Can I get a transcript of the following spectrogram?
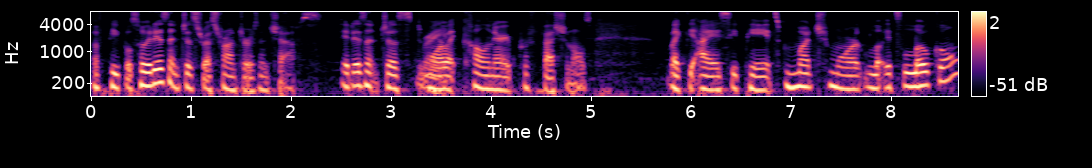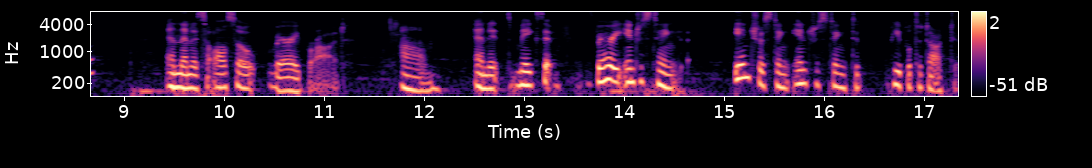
of people. So it isn't just restaurateurs and chefs. It isn't just more like culinary professionals, like the IACP. It's much more. Lo- it's local, and then it's also very broad, um, and it makes it very interesting, interesting, interesting to people to talk to.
